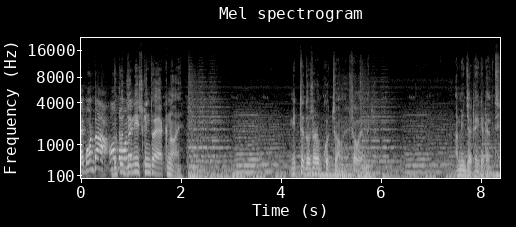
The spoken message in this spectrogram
এই বড়দা ও দুটো জিনিস কিন্তু এক নয়। মিথ্যে দোষারোপ করছ আমায় সবাই মিলে। আমি জ্যাঠাইকে ডাকছি।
